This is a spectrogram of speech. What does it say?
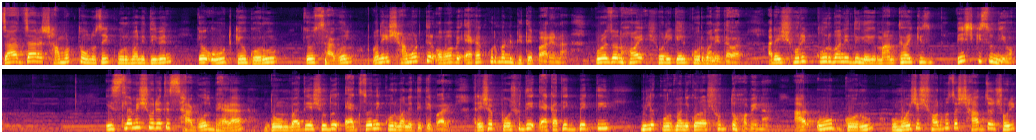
যার যার সামর্থ্য অনুযায়ী কুরবানি দিবেন কেউ উট, কেউ গরু, কেউ ছাগল অনেকে সামর্থ্যের অভাবে একা কুরবানি দিতে পারে না। প্রয়োজন হয় শরিকের কুরবানি দেওয়ার। আর এই শরিক কুরবানি দিলে মানতে হয় কিছু, বেশ কিছু নিয়ম। ইসলামী শরীয়তে ছাগল, ভেড়া, দুম্বা দিয়ে শুধু একজনই কোরবানি দিতে পারে। আর এসব পশু দিয়ে একাধিক ব্যক্তি মিলে কোরবানি করা শুদ্ধ হবে না। আর উট, গরু ও মহিষের সর্বোচ্চ সাতজন শরিক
